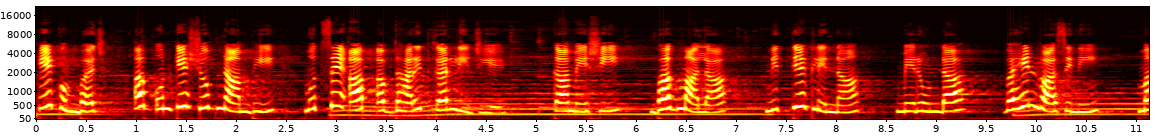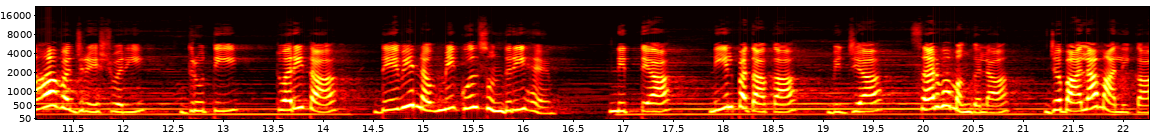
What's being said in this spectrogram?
हे कुंभज अब उनके शुभ नाम भी मुझसे आप अवधारित कर लीजिए कामेशी भगमाला नित्य क्लिन्ना मेरुंडा वहिन वासिनी महावज्रेश्वरी, द्रुति, त्वरिता, देवी नवमी कुल सुंदरी है नित्या नील पताका विजया सर्व मंगला जबाला मालिका,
